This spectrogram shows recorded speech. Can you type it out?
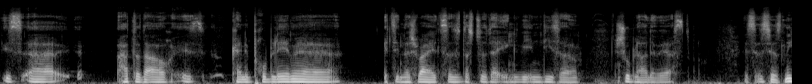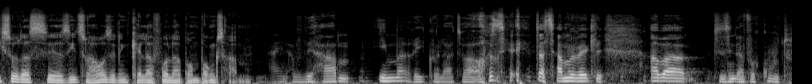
ist äh, hat er da auch ist keine Probleme jetzt in der Schweiz, also dass du da irgendwie in dieser Schublade wärst. Es ist jetzt nicht so, dass äh, Sie zu Hause den Keller voller Bonbons haben. Nein, aber wir haben immer Ricola zu Hause. Das haben wir wirklich. Aber sie sind einfach gut.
